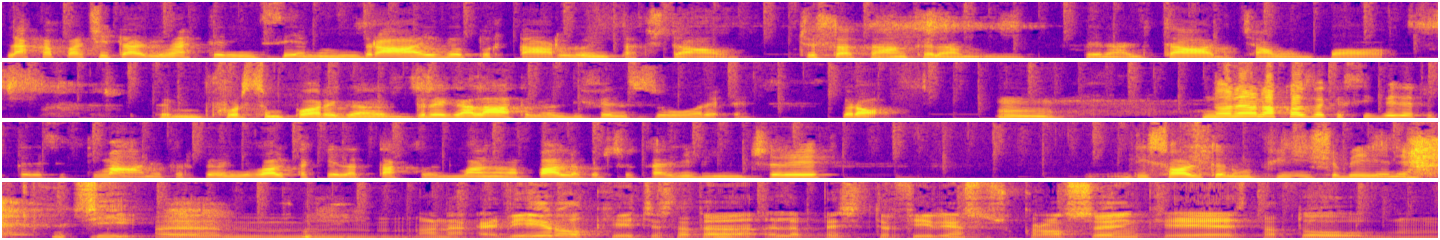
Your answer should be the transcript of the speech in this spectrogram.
la capacità di mettere insieme un drive e portarlo in touchdown. C'è stata anche la penalità, diciamo un po', forse un po' regalata dal difensore, però mm, non è una cosa che si vede tutte le settimane, perché ogni volta che l'attacco è in mano alla palla per cercare di vincere, di solito non finisce bene. Sì, ehm, Anna, è vero che c'è stata la pass interference su Crossen che è stato mm,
